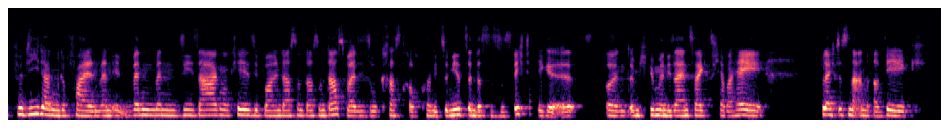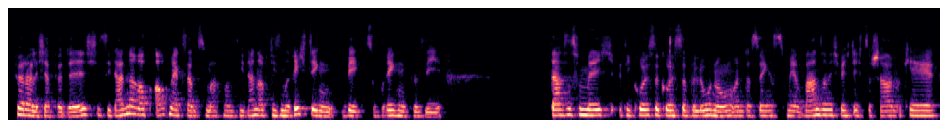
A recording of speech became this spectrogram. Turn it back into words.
für die dann gefallen, wenn, wenn, wenn sie sagen, okay, sie wollen das und das und das, weil sie so krass drauf konditioniert sind, dass es das, das Richtige ist. Und im Human Design zeigt sich aber, hey, vielleicht ist ein anderer Weg förderlicher für dich, sie dann darauf aufmerksam zu machen und sie dann auf diesen richtigen Weg zu bringen für sie das ist für mich die größte, größte Belohnung. Und deswegen ist es mir wahnsinnig wichtig zu schauen, okay,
